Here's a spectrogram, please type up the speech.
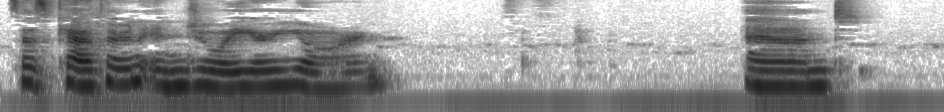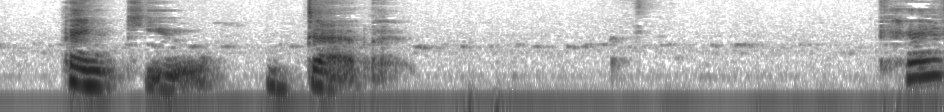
It says, Catherine, enjoy your yarn. And thank you, Deb. Okay,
